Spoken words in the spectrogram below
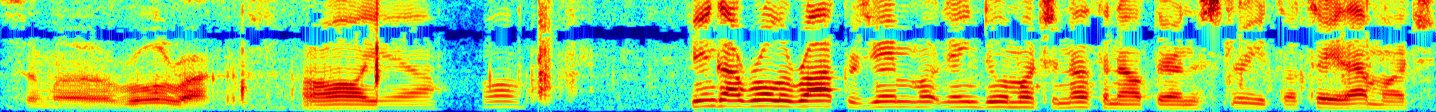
Some uh, roll rockers. Oh, yeah. Well, if you ain't got roller rockers, you ain't, you ain't doing much of nothing out there in the streets, I'll tell you that much.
